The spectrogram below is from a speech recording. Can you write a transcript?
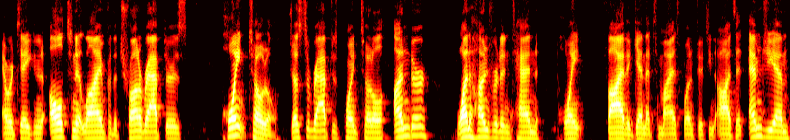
And we're taking an alternate line for the Toronto Raptors point total, just the Raptors point total under 110.5. Again, that's minus 115 odds at MGM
